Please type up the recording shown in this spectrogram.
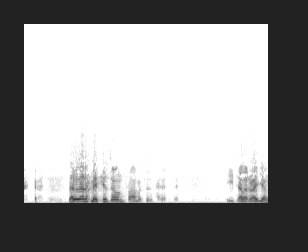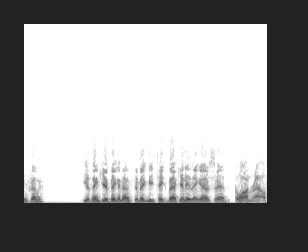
Better let him make his own promises. you tell it right, young fella? You think you're big enough to make me take back anything I've said? Go on, Ralph.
